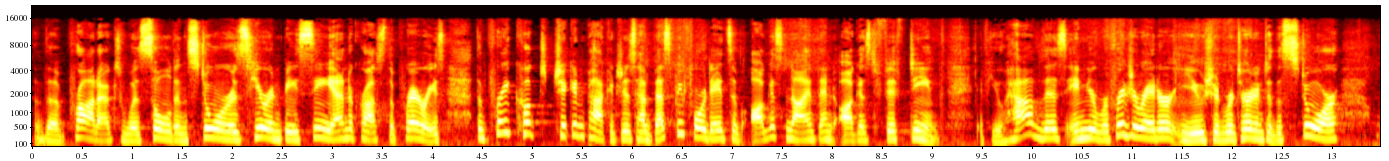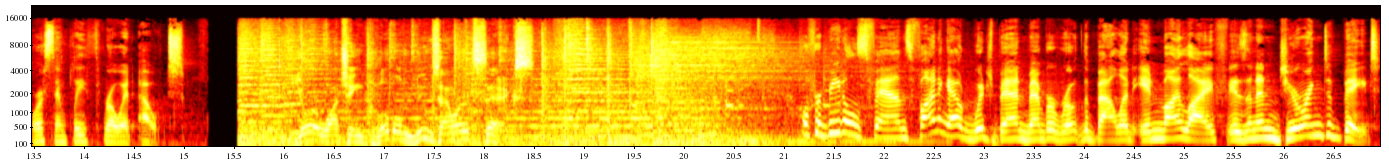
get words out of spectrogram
The product was sold in stores here in BC and across the prairies. The pre cooked chicken packages have best before dates of August 9th and August 15th. If you have this in your refrigerator, you should return it to the store or simply throw it out. You're watching Global News Hour at 6. Well, for Beatles fans, finding out which band member wrote the ballad In My Life is an enduring debate.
